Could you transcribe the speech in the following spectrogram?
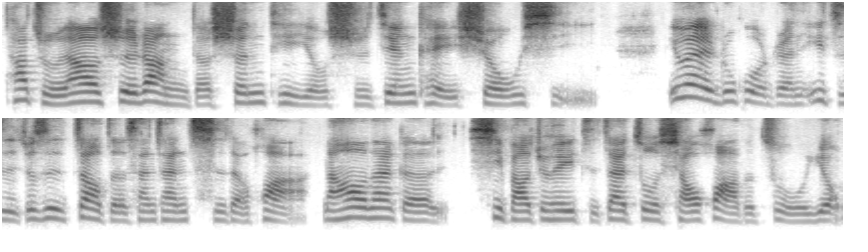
它主要是让你的身体有时间可以休息。因为如果人一直就是照着三餐吃的话，然后那个细胞就会一直在做消化的作用，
